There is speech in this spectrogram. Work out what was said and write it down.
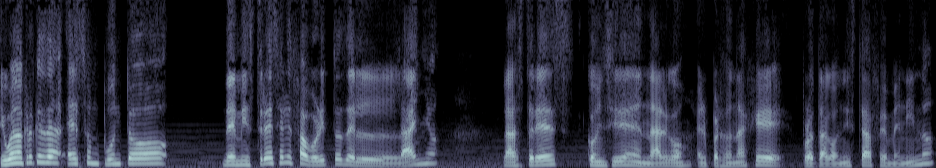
y bueno, creo que es un punto de mis tres series favoritos del año. Las tres coinciden en algo. El personaje protagonista femenino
